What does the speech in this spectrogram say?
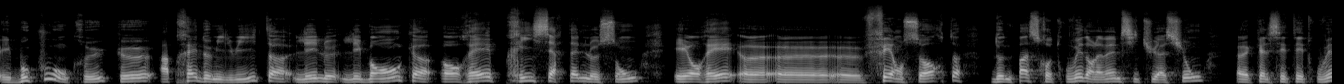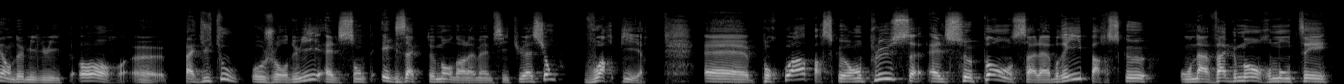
et beaucoup ont cru, qu'après 2008, les, banques auraient pris certaines leçons et auraient fait en sorte de ne pas se retrouver dans la même situation qu'elles s'étaient trouvées en 2008. Or, pas du tout. Aujourd'hui, elles sont exactement dans la même situation, voire pire. pourquoi? Parce qu'en plus, elles se pensent à l'abri, parce que on a vaguement remonté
